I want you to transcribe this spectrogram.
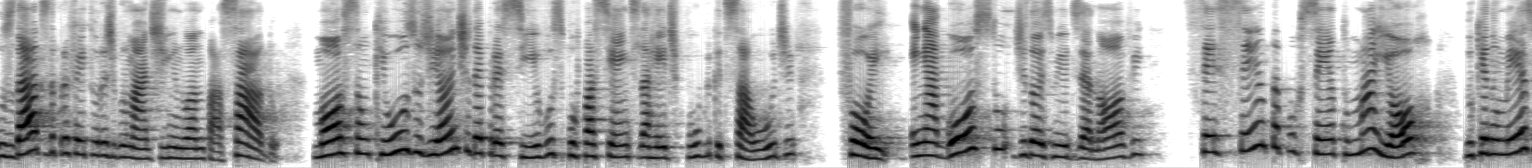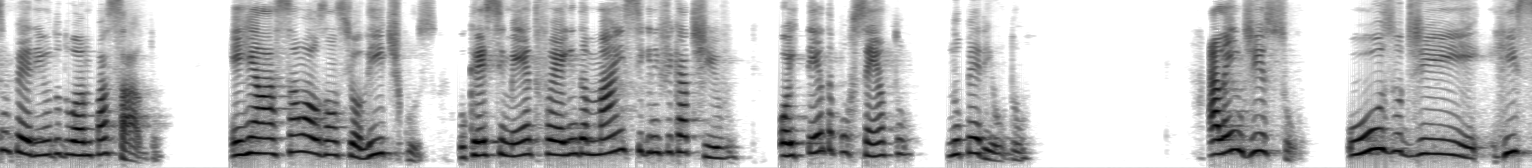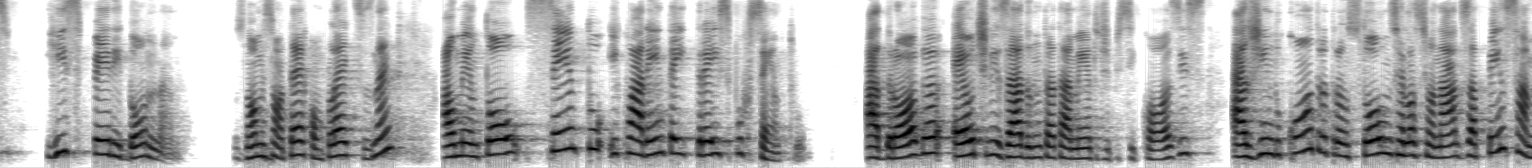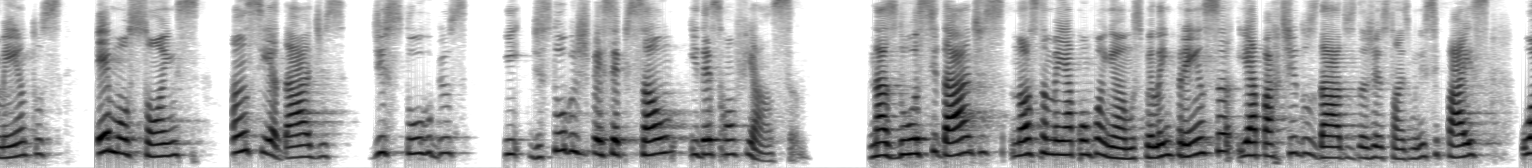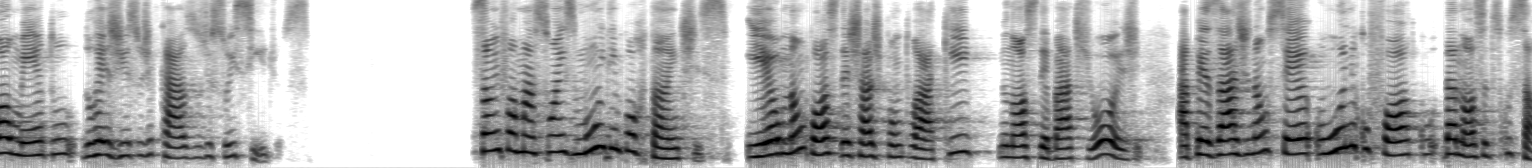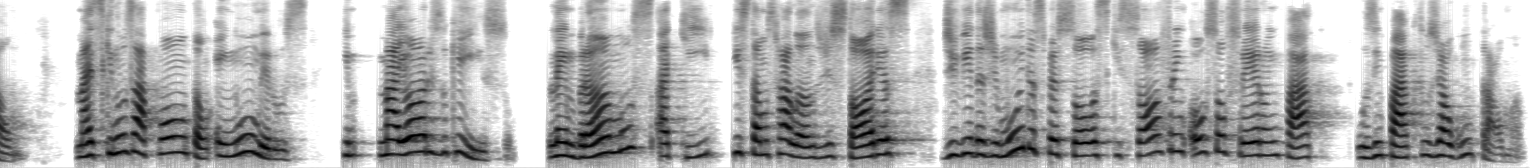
Os dados da prefeitura de Brumadinho no ano passado mostram que o uso de antidepressivos por pacientes da rede pública de saúde foi, em agosto de 2019, 60% maior do que no mesmo período do ano passado. Em relação aos ansiolíticos, o crescimento foi ainda mais significativo, 80% no período. Além disso, o uso de ris, risperidona, os nomes são até complexos, né? aumentou 143%. A droga é utilizada no tratamento de psicoses, agindo contra transtornos relacionados a pensamentos, emoções, ansiedades, distúrbios e distúrbios de percepção e desconfiança. Nas duas cidades, nós também acompanhamos pela imprensa e a partir dos dados das gestões municipais o aumento do registro de casos de suicídios. São informações muito importantes e eu não posso deixar de pontuar aqui no nosso debate de hoje, apesar de não ser o único foco da nossa discussão, mas que nos apontam em números que, maiores do que isso. Lembramos aqui que estamos falando de histórias de vidas de muitas pessoas que sofrem ou sofreram impacto, os impactos de algum trauma.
